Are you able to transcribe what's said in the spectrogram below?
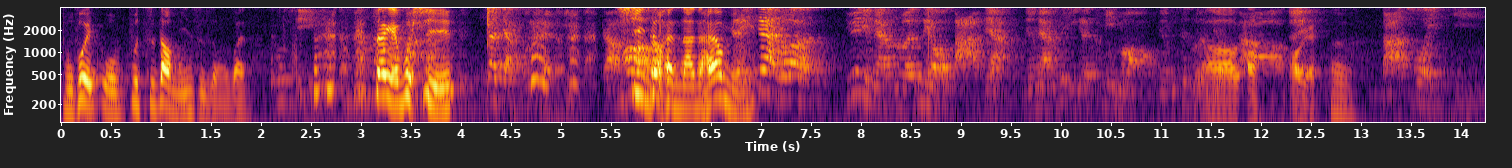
不会，我不知道名字怎么办？不行，这样也不行。要讲出全名，然后姓都很难的，还要名。等一下，如果因为你们俩轮流答，这样，你们俩是一个 team 哦，你们是轮流答哦。OK，嗯，答错一题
